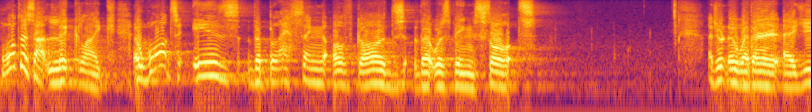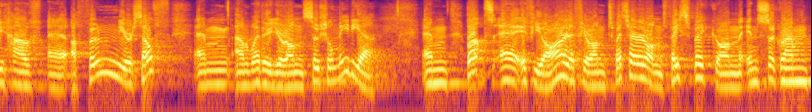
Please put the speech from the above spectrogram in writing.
what does that look like? Uh, what is the blessing of God that was being sought? I don't know whether uh, you have uh, a phone yourself um, and whether you're on social media. Um, but uh, if you are, if you're on Twitter, on Facebook, on Instagram,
